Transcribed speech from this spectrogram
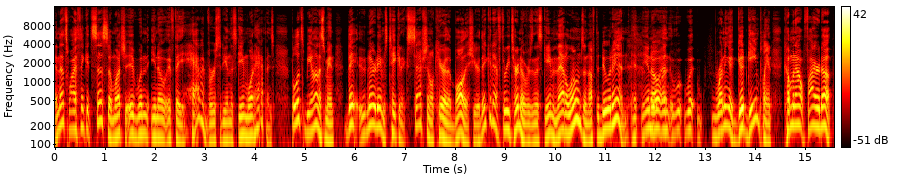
and that's why I think it says so much it, when, you know, if they have adversity in this game, what happens? But let's be honest, man. They, Notre Dame has taken exceptional care of the ball this year. They could have three turnovers in this game, and that alone's enough to do it in. And, you know, and w- w- running a good game plan, coming out fired up,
